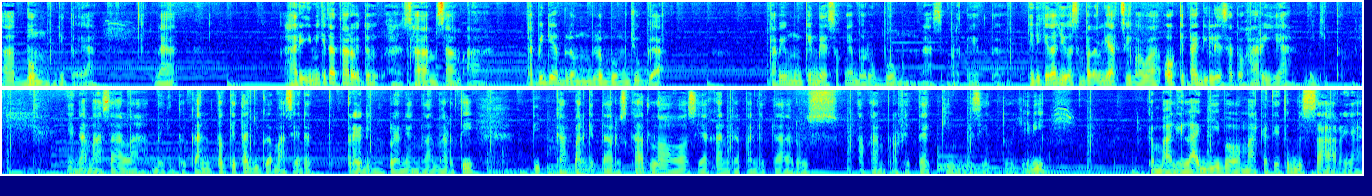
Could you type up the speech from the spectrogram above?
uh, boom gitu ya. Nah hari ini kita taruh itu saham-saham A tapi dia belum belum boom juga. Tapi mungkin besoknya baru boom. Nah seperti itu. Jadi kita juga sempat lihat sih bahwa oh kita delay satu hari ya begitu. Ya nggak masalah begitu kan. Toh kita juga masih ada trading plan yang dalam arti di, kapan kita harus cut loss ya kan? Kapan kita harus lakukan profit taking di situ. Jadi kembali lagi bahwa market itu besar ya.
